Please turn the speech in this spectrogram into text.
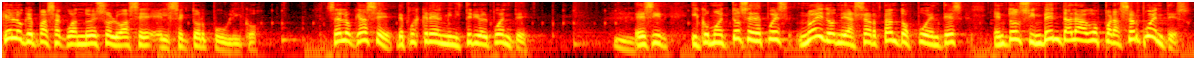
¿qué es lo que pasa cuando eso lo hace el sector público? ¿Sabes lo que hace? Después crea el Ministerio del Puente. Mm. Es decir, y como entonces después no hay donde hacer tantos puentes, entonces inventa lagos para hacer puentes.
